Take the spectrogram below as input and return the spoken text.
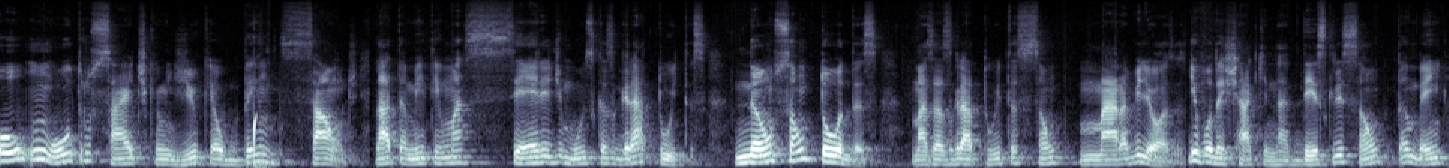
Ou um outro site que eu indico que é o Bensound. Lá também tem uma série de músicas gratuitas. Não são todas, mas as gratuitas são maravilhosas. E eu vou deixar aqui na descrição também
